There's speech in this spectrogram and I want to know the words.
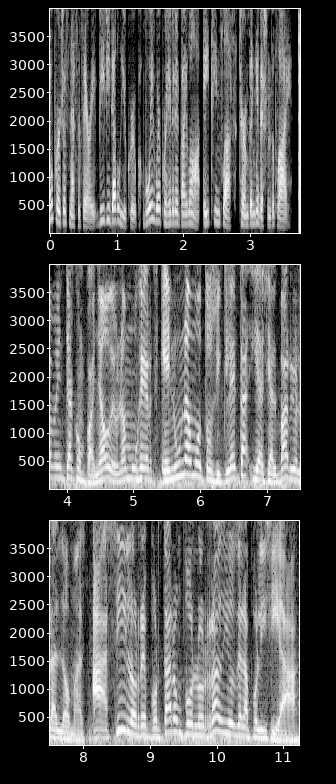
No purchase necessary. VGW Group. Void where prohibited by law. 18 plus. Terms and conditions apply. acompañado de una mujer en una motocicleta y hacia el barrio Las Lomas. Así lo reportaron por los radios de la policía.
